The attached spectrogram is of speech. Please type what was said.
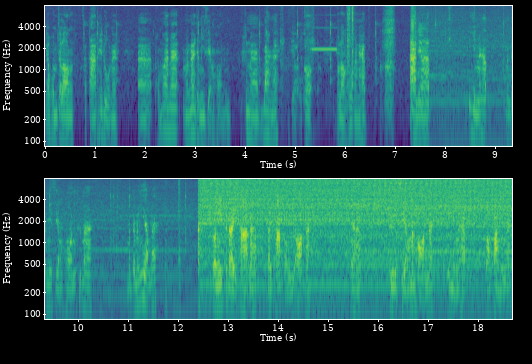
เดี๋ยวผมจะลองสตาร์ทให้ดูนะอ่าผมว่าน่ามันน่าจะมีเสียงหอนขึ้นมาบ้างนะ เดี๋ยวก็มาลองดูกันนะครับ อ่านี่นะครับได้ยินไหมครับ มันจะมีเสียงหอนขึ้นมา มันจะไม่เงียบนะ ตัวนี้คือไดชาร์จนะครับไดชาร์จของ v ีออสนะเนี่ยครับคือเสียงมันหอนนะได้ยินไหมครับ ลองฟังดูนะ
